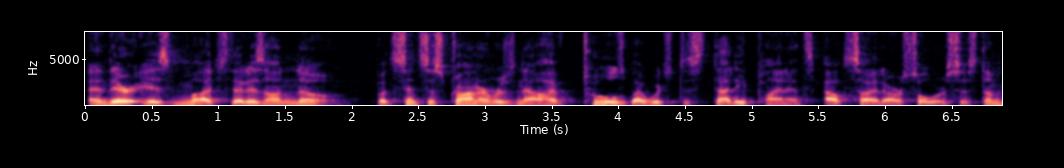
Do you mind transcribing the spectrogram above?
and there is much that is unknown. But since astronomers now have tools by which to study planets outside our solar system,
